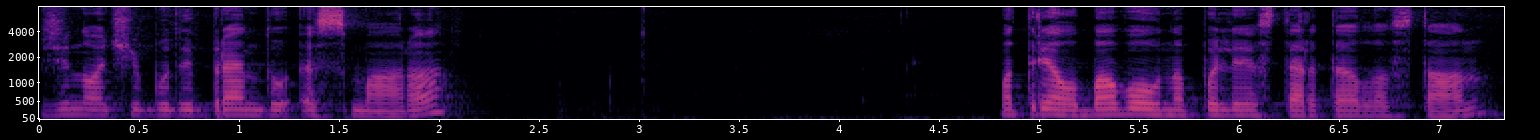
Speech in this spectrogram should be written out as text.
Жіночі буде бренду Esmara. Матеріал бавовна, поліестер та еластан.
